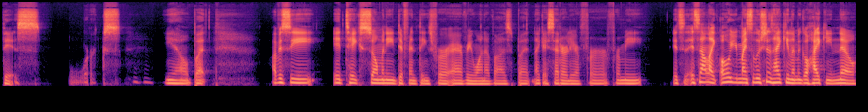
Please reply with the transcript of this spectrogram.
this works. Mm-hmm. You know, but obviously it takes so many different things for every one of us. But like I said earlier, for for me, it's it's not like, oh, you my solution is hiking, let me go hiking. No.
